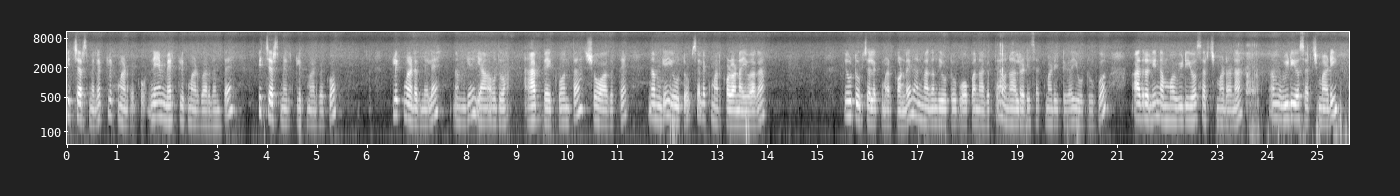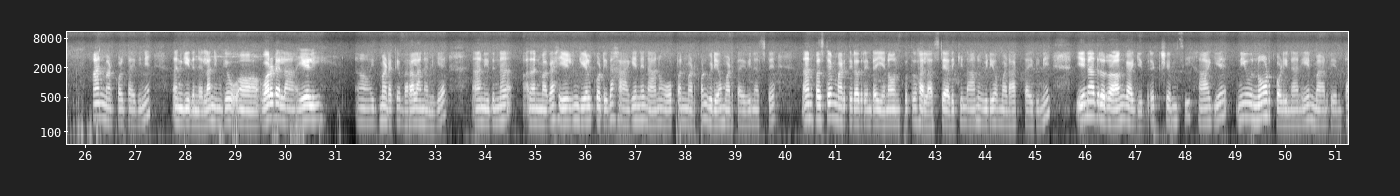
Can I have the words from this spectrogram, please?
ಪಿಕ್ಚರ್ಸ್ ಮೇಲೆ ಕ್ಲಿಕ್ ಮಾಡಬೇಕು. ನೇಮ್ ಮೇಲೆ ಕ್ಲಿಕ್ ಮಾಡಬಾರ್ದಂತೆ. ಪಿಕ್ಚರ್ಸ್ ಮೇಲೆ ಕ್ಲಿಕ್ ಮಾಡಬೇಕು. ಕ್ಲಿಕ್ ಮಾಡಿದ್ಮೇಲೆ ನಮಗೆ ಯಾವುದು ಆ್ಯಪ್ ಬೇಕು ಅಂತ ಶೋ ಆಗುತ್ತೆ. ನಮಗೆ ಯೂಟ್ಯೂಬ್ ಸೆಲೆಕ್ಟ್ ಮಾಡ್ಕೊಳ್ಳೋಣ ಇವಾಗ. ಯೂಟ್ಯೂಬ್ ಸೆಲೆಕ್ಟ್ ಮಾಡಿಕೊಂಡೆ. ನನ್ನ ಮಗಂದು ಯೂಟ್ಯೂಬ್ ಓಪನ್ ಆಗುತ್ತೆ. ಅವನು ಆಲ್ರೆಡಿ ಸೆಟ್ ಮಾಡಿಟ್ಟಿದೆ ಯೂಟ್ಯೂಬು ಅದರಲ್ಲಿ ನಮ್ಮ ವಿಡಿಯೋ ಸರ್ಚ್ ಮಾಡೋಣ. ನಮ್ಮ ವಿಡಿಯೋ ಸರ್ಚ್ ಮಾಡಿ ಆನ್ ಮಾಡ್ಕೊಳ್ತಾ ಇದ್ದೀನಿ. ನನಗೆ ಇದನ್ನೆಲ್ಲ ನಿಮಗೆ ವರ್ಡೆಲ್ಲ ಹೇಳಿ ಇದು ಮಾಡೋಕ್ಕೆ ಬರಲ್ಲ ನನಗೆ. ನಾನು ಇದನ್ನು ನನ್ನ ಮಗ ಹೇಳಿ, ಹಿಂಗೆ ಹೇಳ್ಕೊಟ್ಟಿದ್ದ ಹಾಗೇ ನಾನು ಓಪನ್ ಮಾಡ್ಕೊಂಡು ವಿಡಿಯೋ ಮಾಡ್ತಾಯಿದ್ದೀನಿ ಅಷ್ಟೇ. ನಾನು ಫಸ್ಟ್ ಟೈಮ್ ಮಾಡ್ತಿರೋದ್ರಿಂದ ಏನೋ ಒಂದು ಕುತೂಹಲ ಅಷ್ಟೇ. ಅದಕ್ಕೆ ನಾನು ವಿಡಿಯೋ ಮಾಡಿ ಹಾಕ್ತಾಯಿದ್ದೀನಿ ಏನಾದರೂ ರಾಂಗ್ ಆಗಿದ್ದರೆ ಕ್ಷಮಿಸಿ. ಹಾಗೆ ನೀವು ನೋಡ್ಕೊಳ್ಳಿ ನಾನು ಏನು ಮಾಡಿದೆ ಅಂತ.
